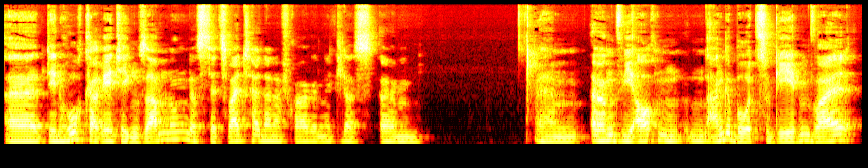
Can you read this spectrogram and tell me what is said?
äh, den hochkarätigen Sammlungen, das ist der zweite Teil deiner Frage, Niklas, ähm, ähm, irgendwie auch ein, ein, Angebot zu geben, weil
